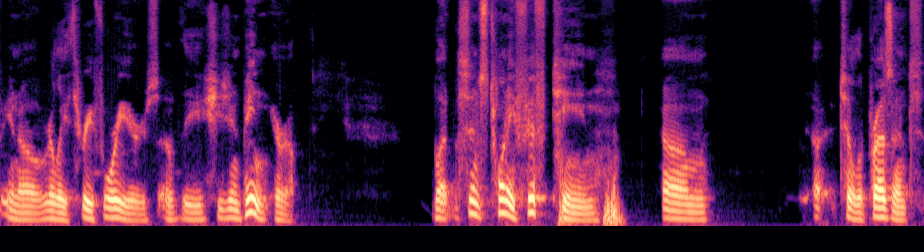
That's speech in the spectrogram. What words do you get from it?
you know, really three, four years of the Xi Jinping era. But since 2015, um, uh, till the present,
